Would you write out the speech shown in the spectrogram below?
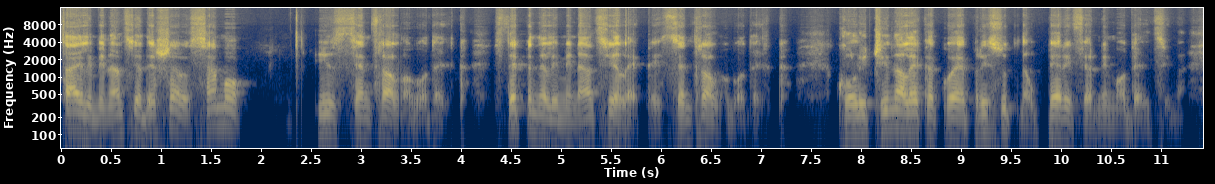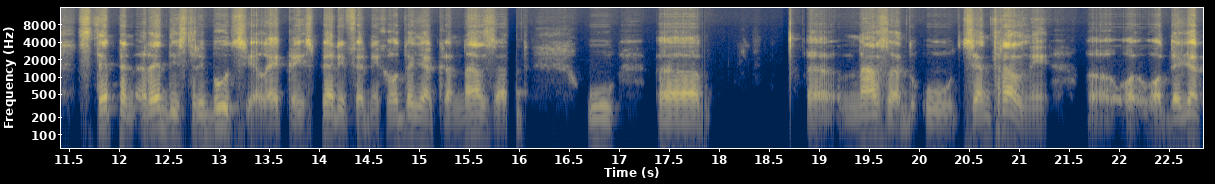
ta eliminacija dešava samo iz centralnog odeljka. Stepen eliminacije leka iz centralnog odeljka količina leka koja je prisutna u perifernim odeljcima, stepen redistribucije leka iz perifernih odeljaka nazad u e, e, nazad u centralni e, odeljak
